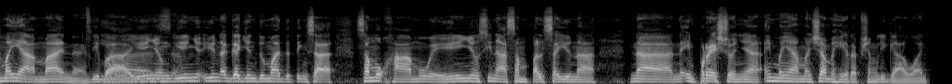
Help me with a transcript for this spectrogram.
mayaman, ah, 'di ba? Yun yung yun, yun, agad yung dumadating sa sa mukha mo eh. Yun yung sinasampal sa iyo na na na impression niya. Ay mayaman siya, mahirap siyang ligawan.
